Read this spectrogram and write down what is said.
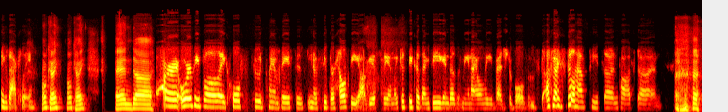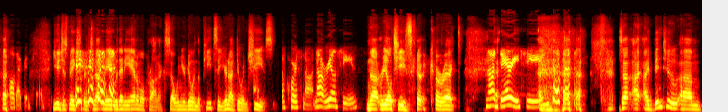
Exactly. Okay. Okay. And uh or or people like whole food plant based is you know super healthy obviously. And like just because i'm vegan doesn't mean i only eat vegetables and stuff. I still have pizza and pasta and all that good stuff. You just make sure it's not made with any animal products. So when you're doing the pizza you're not doing cheese. Of course not. Not real cheese. Not real cheese correct. Not dairy cheese. So I, i've been to um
